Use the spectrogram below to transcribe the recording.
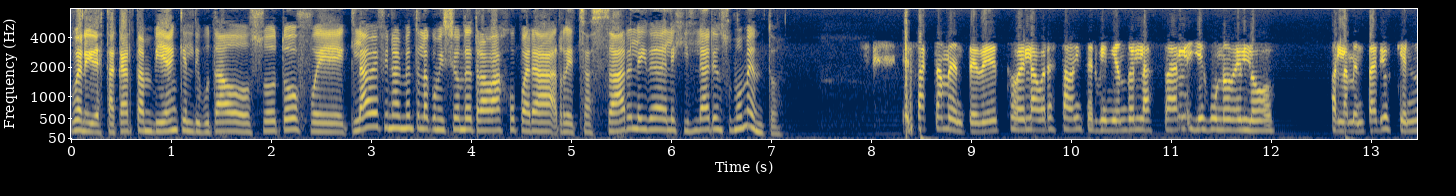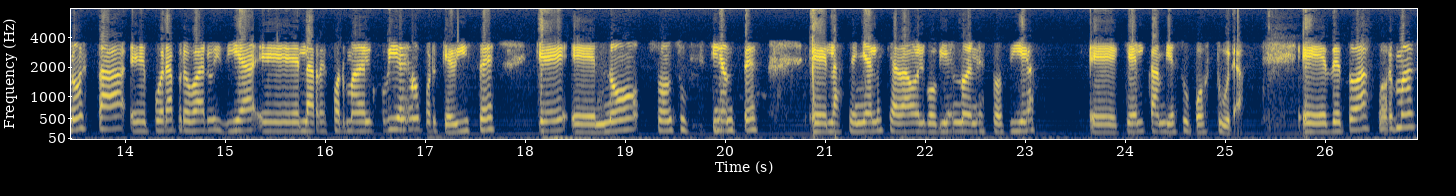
Bueno, y destacar también que el diputado Soto fue clave finalmente en la Comisión de Trabajo para rechazar la idea de legislar en su momento. Exactamente, de hecho él ahora estaba interviniendo en la sala y es uno de los parlamentarios que no está eh, por aprobar hoy día eh, la reforma del gobierno porque dice que eh, no son suficientes las señales que ha dado el gobierno en estos días que él cambie su postura. de todas formas,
